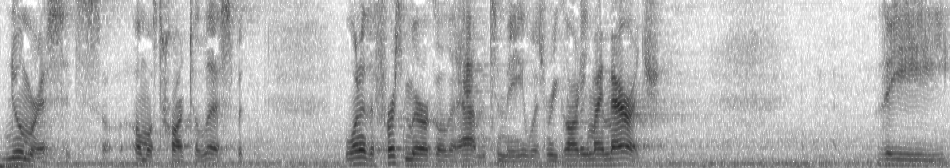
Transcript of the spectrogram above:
numerous, it's almost hard to list. But one of the first miracles that happened to me was regarding my marriage. The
